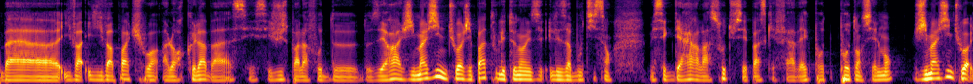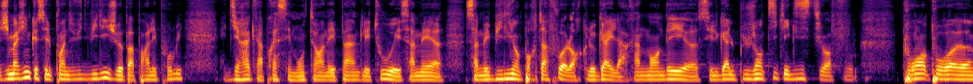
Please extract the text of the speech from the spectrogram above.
bah, il va, il y va pas, tu vois. Alors que là, bah, c'est juste pas la faute de, Zera, j'imagine, tu vois. J'ai pas tous les tenants et les- aboutissants. Mais c'est que derrière l'assaut, tu sais pas ce est fait avec pot- potentiellement. J'imagine, tu vois. J'imagine que c'est le point de vue de Billy, je veux pas parler pour lui. Et direct, après, c'est monté en épingle et tout. Et ça met, euh, ça met Billy en porte-à-faux alors que le gars, il a rien demandé. euh, C'est le gars le plus gentil qui existe, tu vois. Pour, pour, euh,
